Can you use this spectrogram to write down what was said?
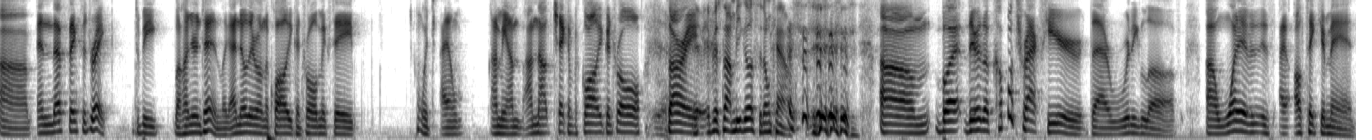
um, and that's thanks to Drake to be 110. Like I know they're on the Quality Control mixtape, which I don't. I mean, I'm I'm not checking for quality control. Sorry. if it's not Migos, it don't count. Um, but there's a couple tracks here that I really love. Uh, one of it is I, "I'll Take Your Man,"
